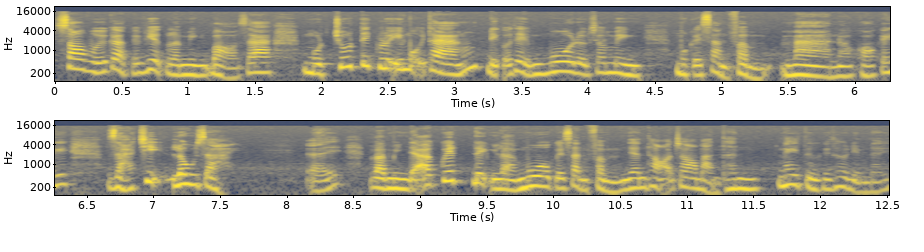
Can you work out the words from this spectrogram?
so với cả cái việc là mình bỏ ra một chút tích lũy mỗi tháng để có thể mua được cho mình một cái sản phẩm mà nó có cái giá trị lâu dài đấy và mình đã quyết định là mua cái sản phẩm nhân thọ cho bản thân ngay từ cái thời điểm đấy.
